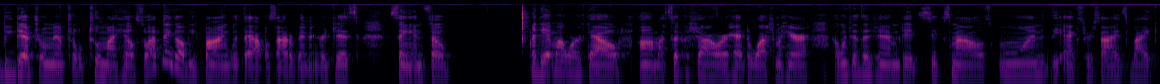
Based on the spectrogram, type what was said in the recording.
be detrimental to my health. So I think I'll be fine with the apple cider vinegar, just saying. So I did my workout. Um, I took a shower, had to wash my hair. I went to the gym, did six miles on the exercise bike.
